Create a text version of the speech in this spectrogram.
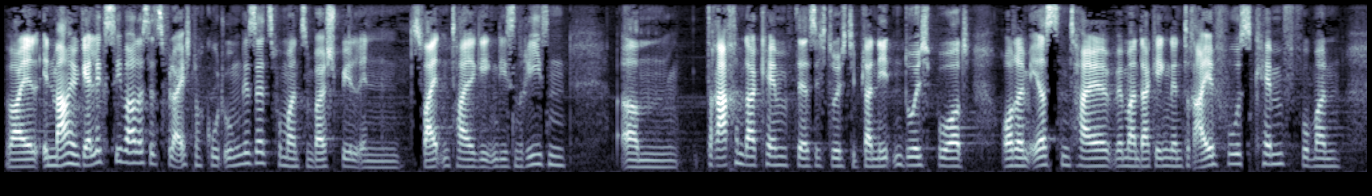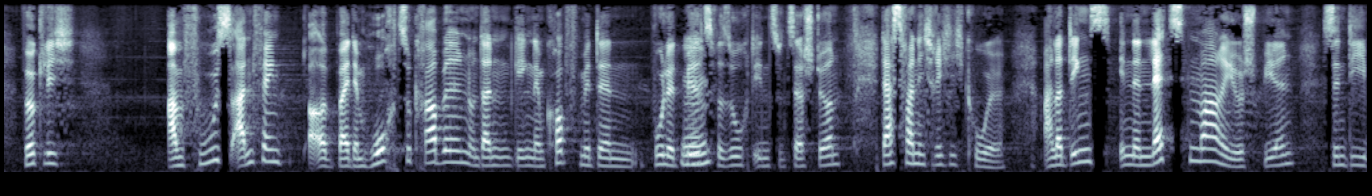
Weil in Mario Galaxy war das jetzt vielleicht noch gut umgesetzt, wo man zum Beispiel im zweiten Teil gegen diesen riesen ähm, Drachen da kämpft, der sich durch die Planeten durchbohrt. Oder im ersten Teil, wenn man da gegen den Dreifuß kämpft, wo man wirklich am Fuß anfängt, bei dem hoch zu krabbeln und dann gegen den Kopf mit den Bullet Bills mhm. versucht, ihn zu zerstören. Das fand ich richtig cool. Allerdings in den letzten Mario-Spielen sind die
